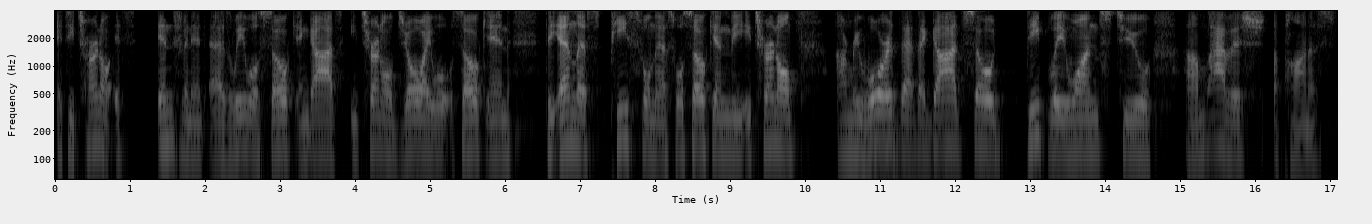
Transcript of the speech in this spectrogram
It's eternal, it's infinite as we will soak in God's eternal joy, we'll soak in the endless peacefulness, we'll soak in the eternal um, reward that, that God so deeply wants to um, lavish upon us.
